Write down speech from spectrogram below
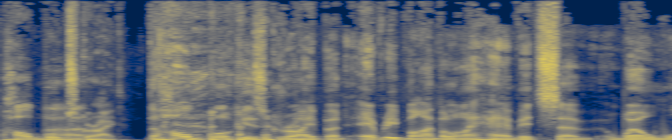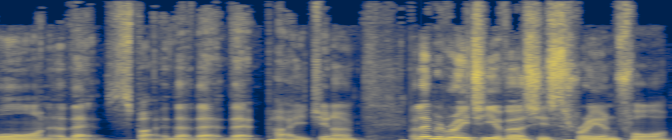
The whole book's uh, great. The whole book is great, but every Bible I have, it's uh, well worn, that, that, that, that page, you know. But let me read to you verses 3 and 4.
